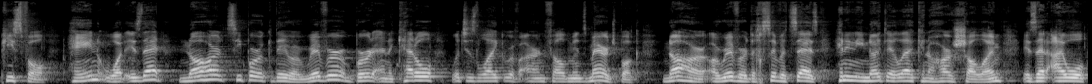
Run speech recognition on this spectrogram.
peaceful. Hain, what is that? Nahar tzipor kdera, river, bird, and a kettle, which is like Rav Aaron Feldman's marriage book. Nahar, a river, the chsivet says, hinini nahar shalom, is that I will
